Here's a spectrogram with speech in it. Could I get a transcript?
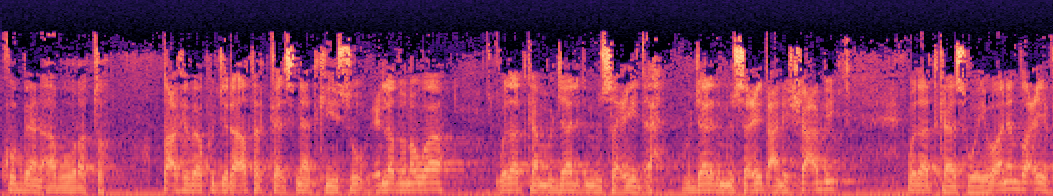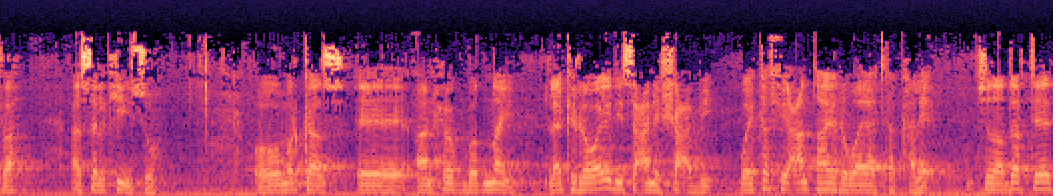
ku been abuurato. Dacfi baa ku jira aarka isnaadkiisu ciladuna waa wadaadka mujaalid ibnu saciid ah. Mujaalid ibnu saciid can الshacbi wadaadkaas weeye. Waa nin daciifa asalkiisu oo markaas aan xoog badnayn laakiin riwaayadiisa can shacbi way ka fiican tahay riwaayaadka kale. Sidaa darteed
